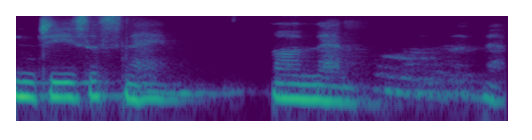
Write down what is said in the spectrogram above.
In Jesus' name, amen. Amen.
